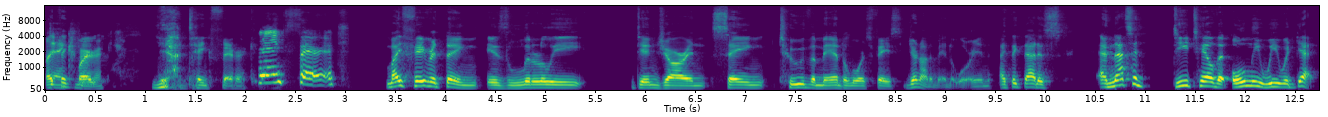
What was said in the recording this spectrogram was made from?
I Dank think my, Farrik. yeah, Tank Farrik. Thank Farrik. My favorite thing is literally Din Djarin saying to the Mandalore's face, "You're not a Mandalorian." I think that is, and that's a detail that only we would get.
